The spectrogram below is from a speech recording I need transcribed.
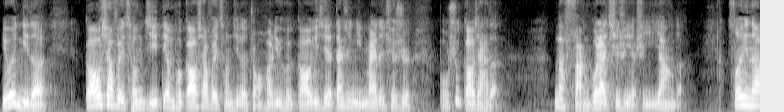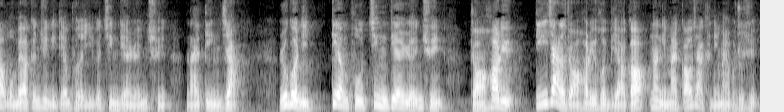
因为你的高消费层级店铺高消费层级的转化率会高一些，但是你卖的却是不是高价的，那反过来其实也是一样的。所以呢，我们要根据你店铺的一个进店人群来定价。如果你店铺进店人群转化率低价的转化率会比较高，那你卖高价肯定卖不出去。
